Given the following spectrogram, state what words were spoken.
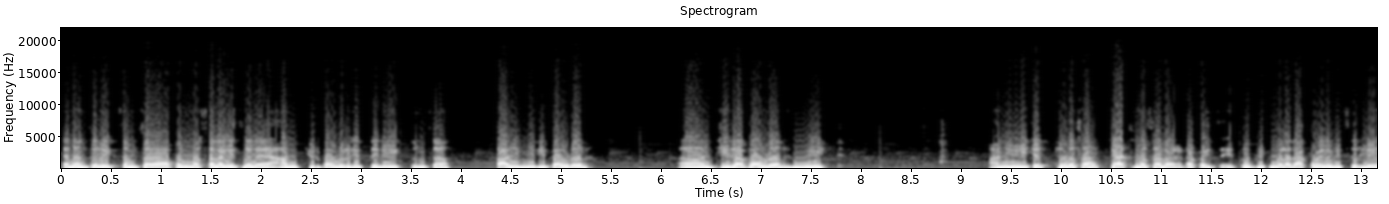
त्यानंतर एक चमचा आपण मसाला घेतलेला आहे. आमचूर पावडर घेतलेली एक चमचा. काळी मिरी पावडर जिरा पावडर मीठ आणि ह्याच्यात थोडासा चाट मसाला टाकायचा आहे. तो मी तुम्हाला दाखवायला विसरले.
